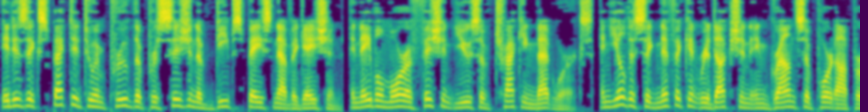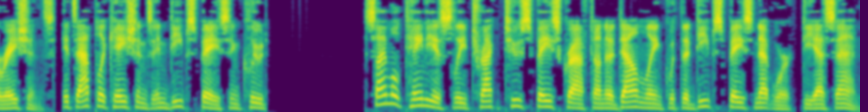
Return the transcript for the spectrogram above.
It is expected to improve the precision of deep space navigation, enable more efficient use of tracking networks, and yield a significant reduction in ground support operations. Its applications in deep space include simultaneously track two spacecraft on a downlink with the Deep Space Network (DSN).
